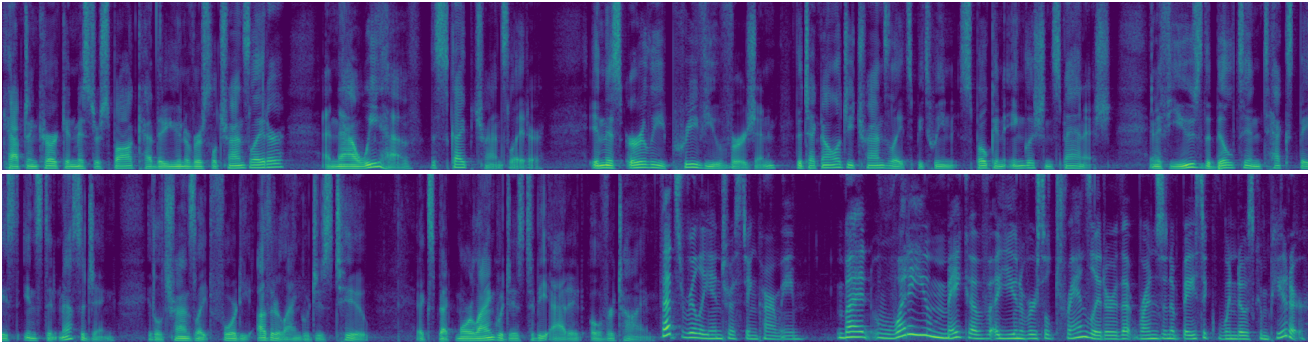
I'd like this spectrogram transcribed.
Captain Kirk and Mr. Spock had their universal translator, and now we have the Skype translator. In this early preview version, the technology translates between spoken English and Spanish. And if you use the built in text based instant messaging, it'll translate 40 other languages too. Expect more languages to be added over time. That's really interesting, Carmi. But what do you make of a universal translator that runs in a basic Windows computer?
